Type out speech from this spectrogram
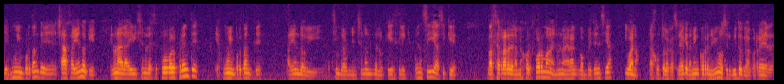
es muy importante, ya sabiendo que en una de las divisiones les estuvo al frente, es muy importante, sabiendo y siempre mencionando lo que es el equipo en sí, así que va a cerrar de la mejor forma en una gran competencia y bueno, está justo la casualidad que también corre en el mismo circuito que va a correr,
